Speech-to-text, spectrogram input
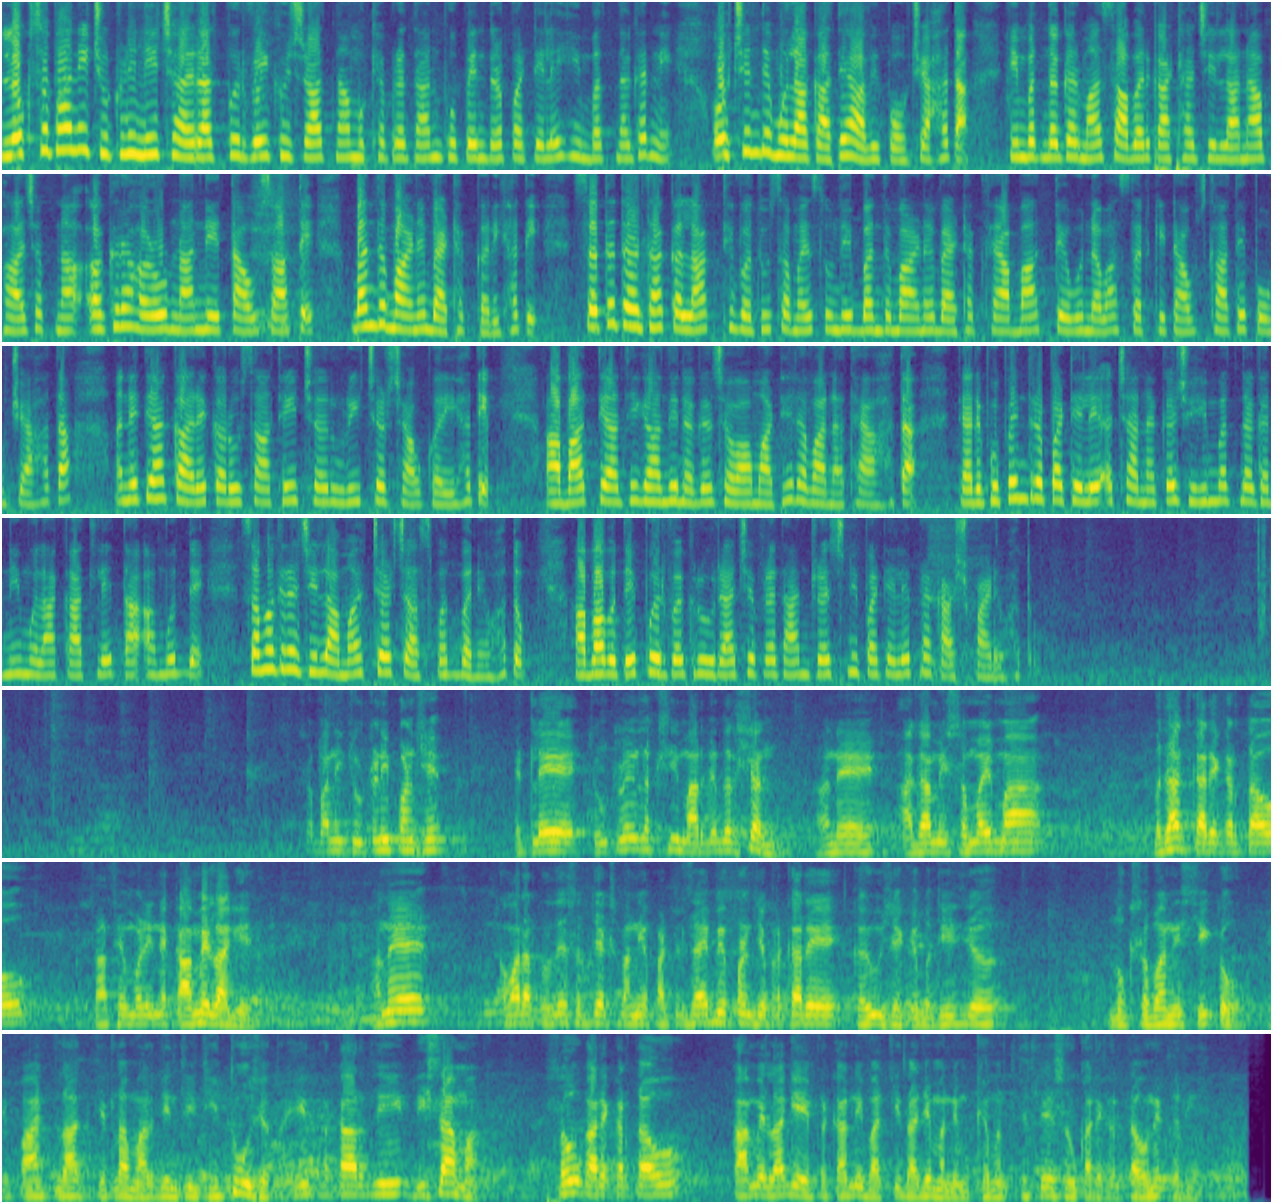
લોકસભાની ચૂંટણીની જાહેરાત પૂર્વે ગુજરાતના મુખ્યપ્રધાન ભૂપેન્દ્ર પટેલે હિંમતનગરની ઓચિંતી મુલાકાતે આવી પહોંચ્યા હતા. હિંમતનગરમાં સાબરકાંઠા જિલ્લાના ભાજપના અગ્રહરોળના નેતાઓ સાથે બંધ બારણે બેઠક કરી હતી. સતત અડધા કલાકથી વધુ સમય સુધી બંધ બારણે બેઠક થયા બાદ તેઓ નવા સર્કિટ હાઉસ ખાતે પહોંચ્યા હતા અને ત્યાં કાર્યકરો સાથે જરૂરી ચર્ચાઓ કરી હતી. આ બાદ ત્યાંથી ગાંધીનગર જવા માટે રવાના થયા હતા. ત્યારે ભૂપેન્દ્ર પટેલે અચાનક જ હિંમતનગરની મુલાકાત લેતા આ મુદ્દે સમગ્ર જિલ્લામાં ચર્ચાસ્પદ બન્યો હતો. આ બાબતે પૂર્વ ગૃહ રાજ્યપ્રધાન રજની પટેલે પ્રકાશ પાડ્યો હતો. સભાની ચૂંટણી પણ છે. એટલે ચૂંટણીલક્ષી માર્ગદર્શન અને આગામી સમયમાં બધા જ કાર્યકર્તાઓ સાથે મળીને કામે લાગે. અને અમારા પ્રદેશ અધ્યક્ષ માનીય પાટીલ સાહેબે પણ જે પ્રકારે કહ્યું છે કે બધી જ લોકસભાની સીટો એ પાંચ લાખ જેટલા માર્જિનથી જીતવું છે, તો એ પ્રકારની દિશામાં સૌ કાર્યકર્તાઓ કામે લાગે એ પ્રકારની વાતચીત આજે માન્ય મુખ્યમંત્રીશ્રીએ સૌ કાર્યકર્તાઓને કરી છે.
